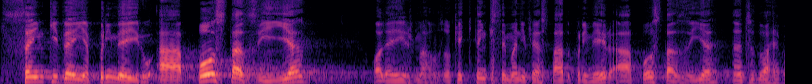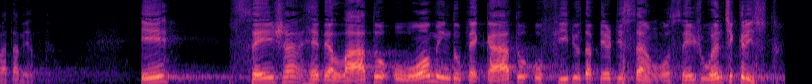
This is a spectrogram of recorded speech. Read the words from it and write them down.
sem que venha primeiro a apostasia. Olha aí, irmãos, o que, que tem que ser manifestado primeiro? A apostasia antes do arrebatamento e seja revelado o homem do pecado, o filho da perdição, ou seja, o anticristo.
